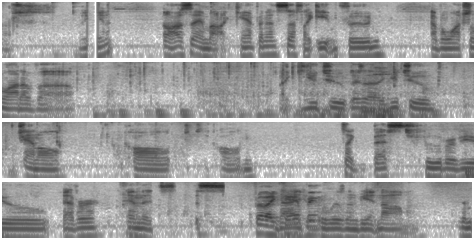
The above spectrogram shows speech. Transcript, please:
Oh, I was saying about like camping and stuff, like eating food. I've been watching a lot of uh, like YouTube. There's a YouTube channel called what's it called. It's like best food review ever, and it's For like guy who camping? lives in Vietnam. No,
